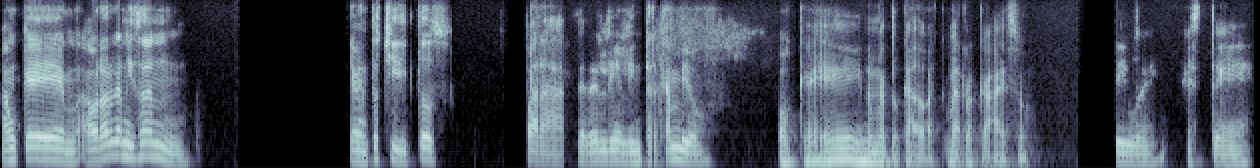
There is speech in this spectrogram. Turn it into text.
Aunque ahora organizan eventos chiditos para hacer el intercambio. Ok, no me ha tocado verlo acá eso. Sí, güey. Este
